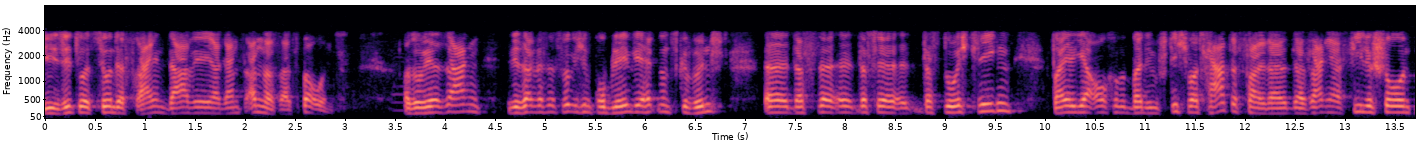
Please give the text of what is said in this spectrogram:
die Situation der Freien da wäre ja ganz anders als bei uns. Also wir sagen, wir sagen, das ist wirklich ein Problem. Wir hätten uns gewünscht, äh, dass, äh, dass wir das durchkriegen, weil ja auch bei dem Stichwort Härtefall, da, da sagen ja viele schon,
